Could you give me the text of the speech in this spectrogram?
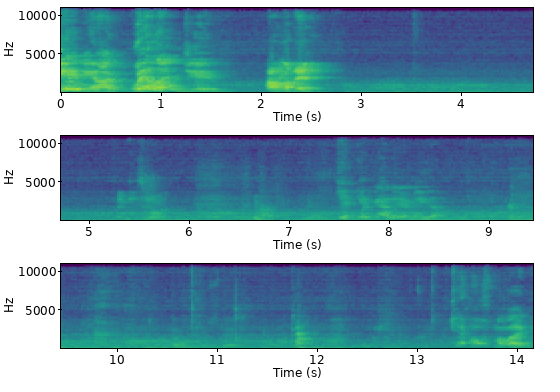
near me and I will end you. I'm not it. I think he's gone. get, get behind him either. Get off my leg.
